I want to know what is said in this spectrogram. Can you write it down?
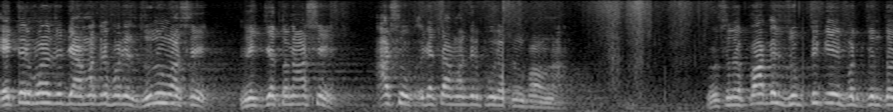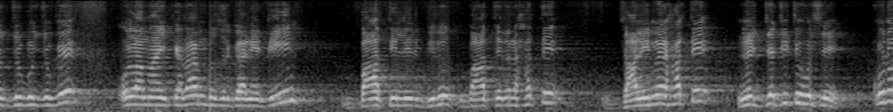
এটার পরে যদি আমাদের পরে জুলুম আসে, নির্যাতন আসে, আসুক, এটা তো আমাদের পুরাতন পাওনা রসুলের পাকের যুগ থেকে এই পর্যন্ত যুগে যুগে ওলামাই কেরাম বুজুর্গানি দিন বাতিলের বিরুদ্ধ, বাতিলের হাতে, জালিমের হাতে নির্যাতিত হয়েছে। কোনো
